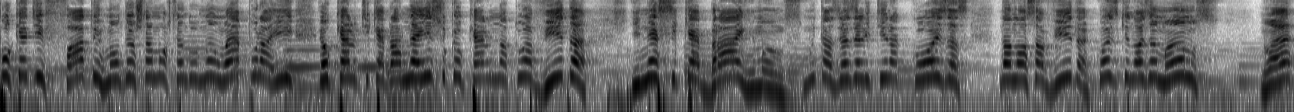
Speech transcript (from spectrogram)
Porque de fato, irmão, Deus está mostrando: não é por aí. Eu quero te quebrar. Não é isso que eu quero na tua vida. E nesse quebrar, irmãos, muitas vezes ele tira coisas da nossa vida, coisas que nós amamos, não é?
